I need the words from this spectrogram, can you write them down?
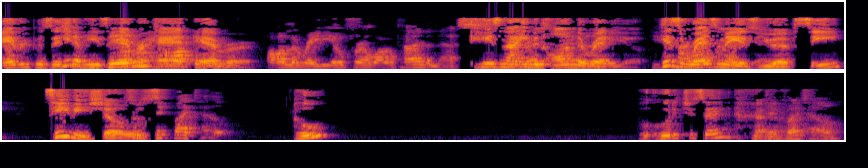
every position he's ever had ever. on the radio for a long time, and that's He's not even resume. on the radio. He's His resume is. UFC, TV shows. So Dick Vitale. Who? Who, who did you say? Dick Vitale,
